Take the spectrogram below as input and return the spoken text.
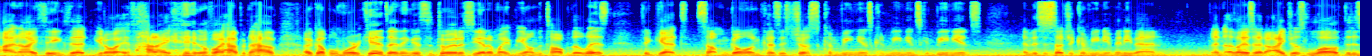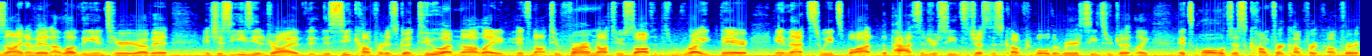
And I think that you know if I if I happen to have a couple more kids I think it's the Toyota Sienna might be on the top of the list to get something going because it's just convenience convenience convenience and this is such a convenient minivan and uh, like I said, I just love the design of it. I love the interior of it. It's just easy to drive. The, the, seat comfort is good too. I'm not like, it's not too firm, not too soft. It's right there in that sweet spot. The passenger seat's just as comfortable. The rear seats are just like, it's all just comfort, comfort, comfort.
